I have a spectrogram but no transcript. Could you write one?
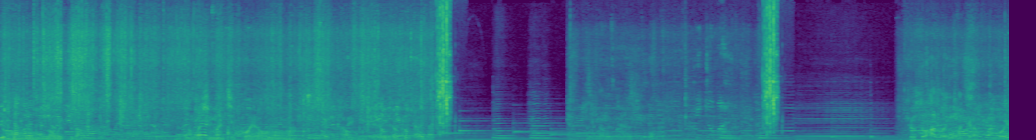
귀엽다 아, 너무 예쁘다. 한 번씩만 찍고요. 교토 할로윈 파티랑 거의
